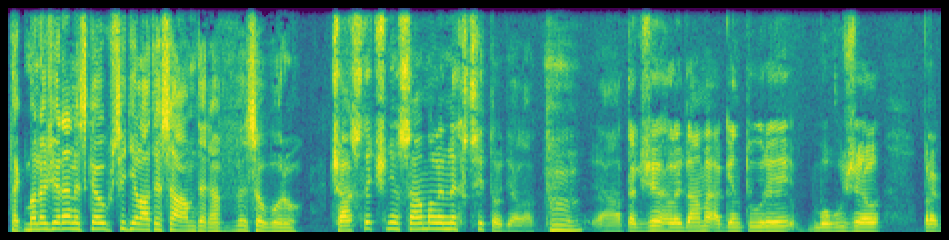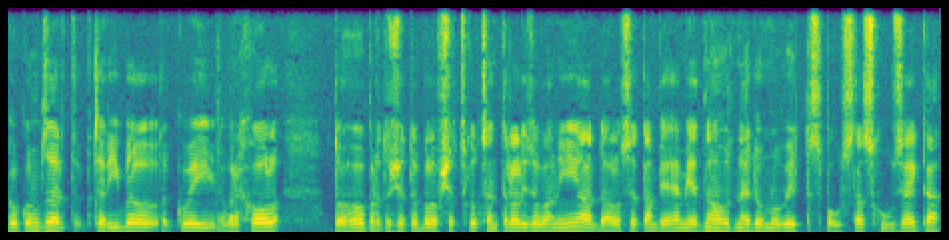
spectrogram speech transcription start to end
Tak manažera dneska už si děláte sám teda v souboru. Částečně sám, ale nechci to dělat. Hmm. Já, takže hledáme agentury, bohužel Prago koncert, který byl takový vrchol, toho, protože to bylo všechno centralizované a dalo se tam během jednoho dne domluvit spousta schůzek a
